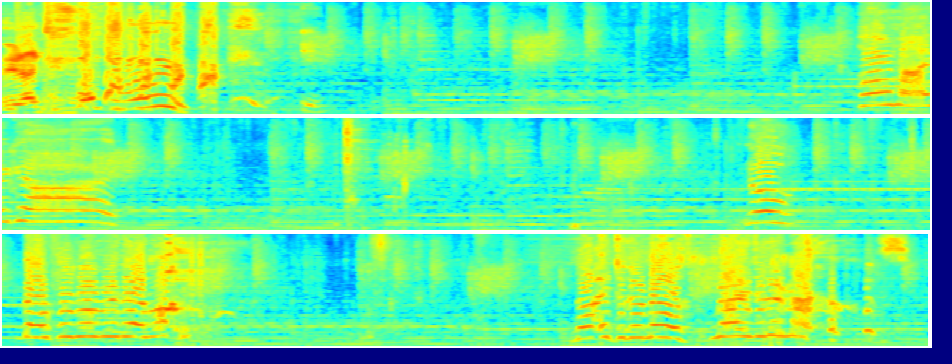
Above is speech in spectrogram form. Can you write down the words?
Oh my god! No! Back from over them! Not into their mouths! Not into their mouths!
